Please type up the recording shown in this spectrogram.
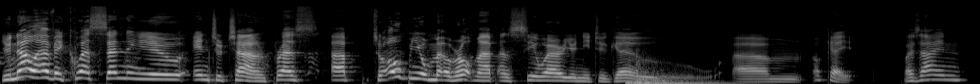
You now have a quest sending you into town. Press up to open your world map and see where you need to go. Um, Oké, wij zijn...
